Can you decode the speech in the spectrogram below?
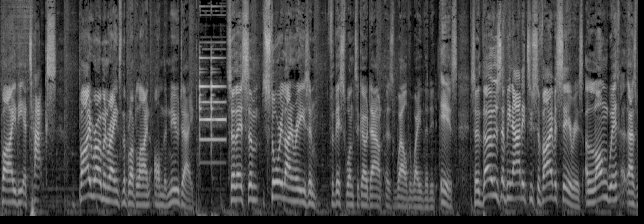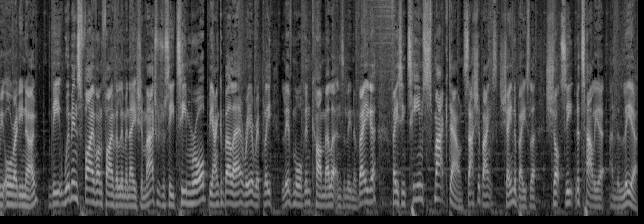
by the attacks by Roman Reigns and the Bloodline on the New Day. So there's some storyline reason for this one to go down as well the way that it is. So those have been added to Survivor Series, along with, as we already know, the women's 5 on 5 elimination match, which will see Team Raw, Bianca Belair, Rhea Ripley, Liv Morgan, Carmella, and Zelina Vega, facing Team SmackDown, Sasha Banks, Shayna Baszler, Shotzi, Natalya, and Aliyah.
